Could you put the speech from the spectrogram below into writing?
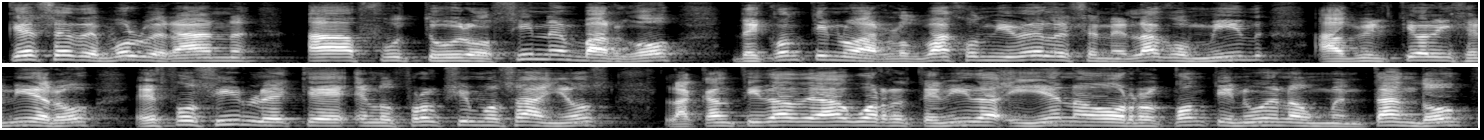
que se devolverán a futuro. Sin embargo, de continuar los bajos niveles en el lago Mid, advirtió el ingeniero, es posible que en los próximos años la cantidad de agua retenida y en ahorro continúen aumentando,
